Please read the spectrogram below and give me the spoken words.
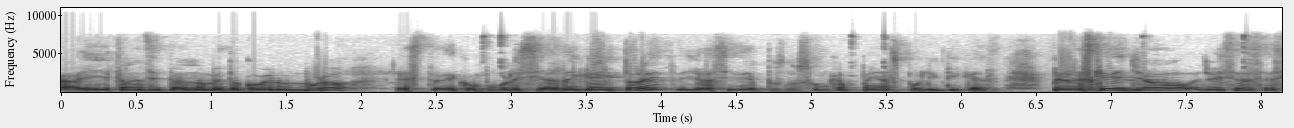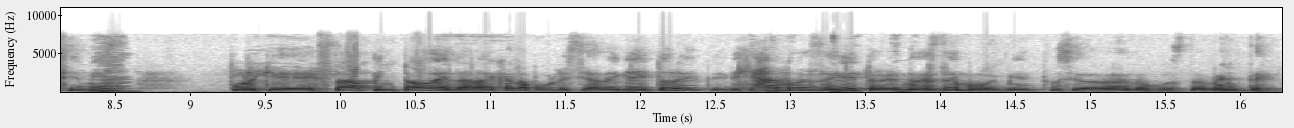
Ahí transitando, me tocó ver un muro este, con publicidad de Gatorade. Y yo, así de, pues no son campañas políticas. Pero es que yo, yo hice ese simil porque estaba pintado de naranja la publicidad de Gatorade. Y dije, ah, no es de Gatorade, no es de Movimiento Ciudadano, justamente.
